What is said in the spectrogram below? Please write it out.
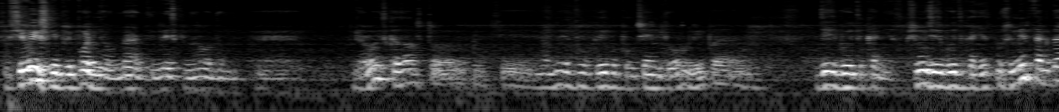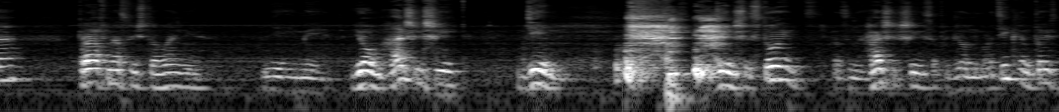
что Всевышний приподнял над еврейским народом э, горой и сказал, что одно из двух, либо получаем Тору, либо здесь будет и конец. Почему здесь будет и конец? Потому что мир тогда прав на существование не имеет. Йом Хашиши, день, день шестой, Хашиши с определенным артиклем, то есть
